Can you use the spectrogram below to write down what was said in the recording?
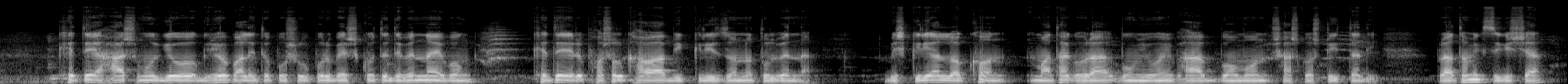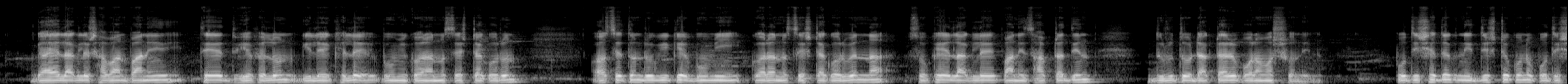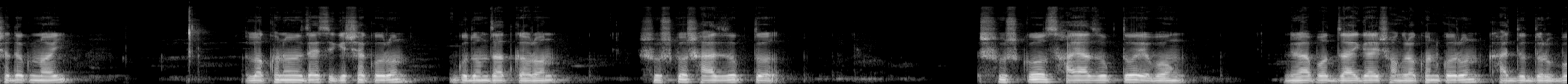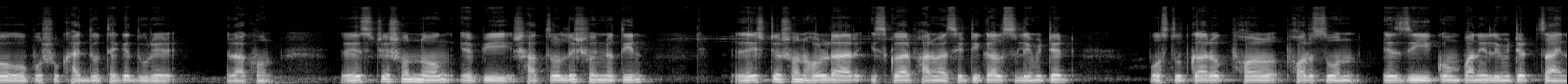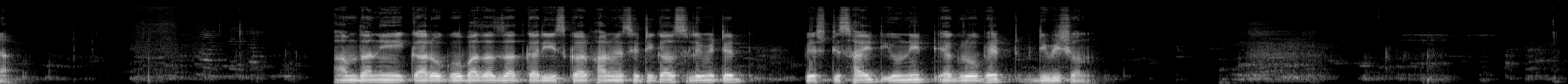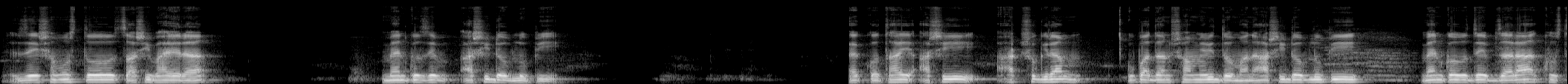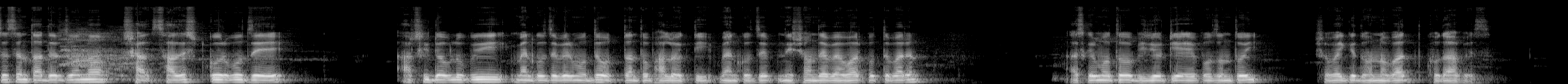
খেতে হাঁস মুরগি ও গৃহপালিত পশু প্রবেশ করতে দেবেন না এবং ক্ষেতের ফসল খাওয়া বিক্রির জন্য তুলবেন না। বিষক্রিয়ার লক্ষণ মাথা ঘোরা, বমি বমি ভাব, বমন, শ্বাসকষ্ট ইত্যাদি। প্রাথমিক চিকিৎসা। গায়ে লাগলে সাবান, পানিতে ধুয়ে ফেলুন, গিলে খেলে বমি করানোর চেষ্টা করুন। অচেতন রোগীকে বমি করানোর চেষ্টা করবেন না। চোখে লাগলে পানি ঝাপটা দিন। দ্রুত ডাক্তারের পরামর্শ নিন। প্রতিষেধক, নির্দিষ্ট কোনো প্রতিষেধক নয়। লক্ষণ অনুযায়ী চিকিৎসা করুন, গুদমজাতকরণ, শুষ্ক ছায়াযুক্ত শুষ্ক ছায়াযুক্ত এবং নিরাপদ জায়গায় সংরক্ষণ করুন খাদ্যদ্রব্য ও পশু খাদ্য থেকে দূরে রাখুন। রেজিস্ট্রেশন নং এপি সাতচল্লিশ শূন্য তিন। Registration holder square pharmaceuticals limited প্রস্তুতকারক fortune AG company limited, China. আমদানিকারক ও বাজারজাতকারী square pharmaceuticals limited pesticide unit agrovet division. যে সমস্ত চাষি ভাইয়েরা ম্যানকোজেব আশি ডব্লিউপি এক কথায় আশি, আটশো গ্রাম উপাদান সমৃদ্ধ মানে আশি ডব্লিউপি ম্যানকোজেব যারা খুঁজতেছেন তাদের জন্য সাজেস্ট করব যে আশি ডব্লিউপি ম্যানকোজেবের মধ্যে অত্যন্ত ভালো একটি ম্যানকোজেব নিঃসন্দেহে ব্যবহার করতে পারেন। আজকের মতো ভিডিওটি এ পর্যন্তই। সবাইকে ধন্যবাদ। খোদা হাফেজ।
